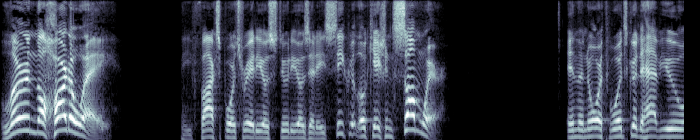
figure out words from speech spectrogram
learn the hard way. The Fox Sports Radio studios at a secret location somewhere in the Northwoods. Good to have you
